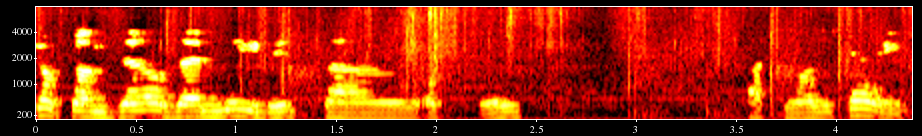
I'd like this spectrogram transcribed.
Shotgun cells then needed, so obviously that's why they came.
